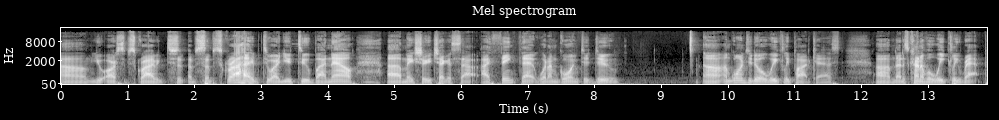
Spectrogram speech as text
um, you are subscribing su- uh, subscribed to our YouTube by now. Uh, make sure you check us out. I think that what I'm going to do, uh, I'm going to do a weekly podcast. Um, that is kind of a weekly wrap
